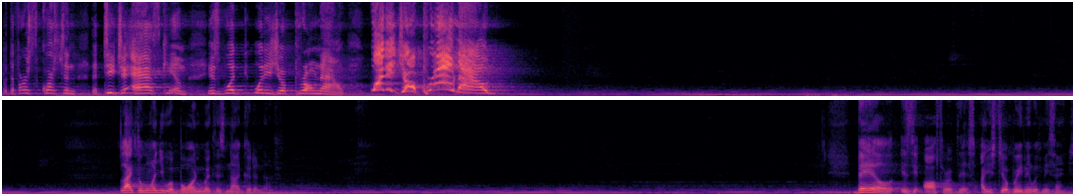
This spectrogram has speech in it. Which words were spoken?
But the first question the teacher asked him is, what, what is your pronoun? What is your pronoun? Like the one you were born with is not good enough. Baal is the author of this. Are you still breathing with me, saints?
